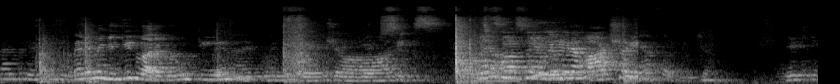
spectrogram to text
पहले मैं गिनती दोबारा करूँ तीन चार। सिक्स मेरा आठ शे एक ही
